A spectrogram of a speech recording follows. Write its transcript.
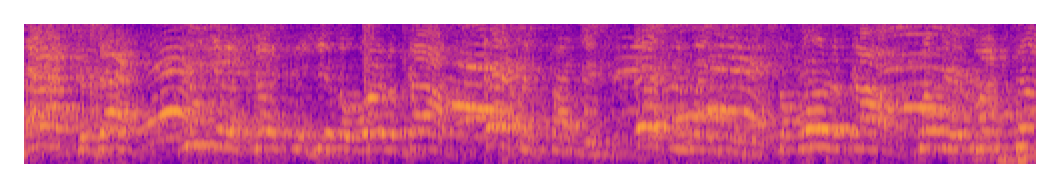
Add to that, you get a chance to hear the Word of God every Sunday, every Wednesday. The Word of God, whether it's myself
